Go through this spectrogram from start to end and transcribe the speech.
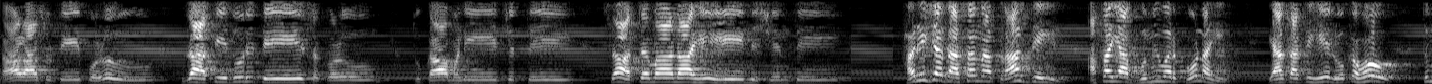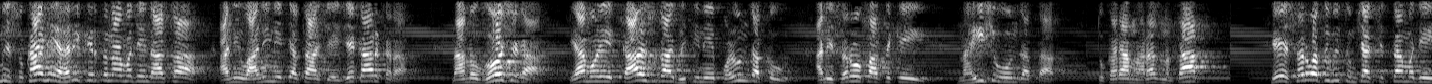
काळा सुटी पळू जाती दुरिते सकळू. तुका म्हणी चित्ते साचमा नाही निश्चिंती हरीच्या दासांना त्रास देईल असा या भूमीवर कोण आहे? यासाठी हे लोक हो तुम्ही सुखाने हरिकीर्तनामध्ये नाचा आणि वाणीने त्याचा जय जयकार करा. नामघोष गा यामुळे काळ सुद्धा भीतीने पळून जातो. आणि सर्व पातके नाहीशी होऊन जातात. तुकाराम महाराज म्हणतात हे सर्व तुम्ही तुमच्या चित्तामध्ये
